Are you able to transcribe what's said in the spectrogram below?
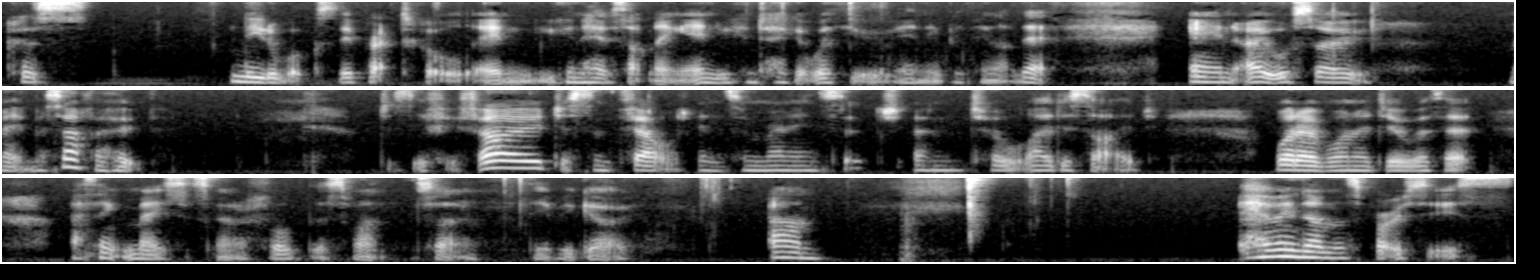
because needlebooks they're practical and you can have something and you can take it with you and everything like that. And I also made myself a hoop, which is FFO, just some felt and some running stitch until I decide what I want to do with it. I think Mase is going to flog this one, so there we go. Um, having done this process,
